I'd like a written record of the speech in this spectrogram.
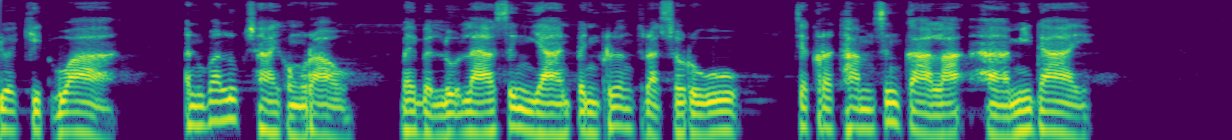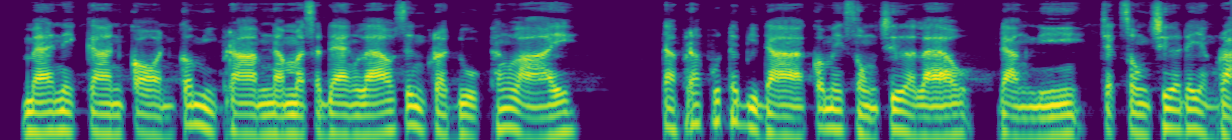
ด้วยคิดว่า อันว่าลูกชายของเราไม่บรรลุแล้วซึ่งยานเป็นเครื่องตรัสรู้ จะกระทำซึ่งกาละหามิได้ แม้ในการก่อนก็มีพรามนำมาแสดงแล้วซึ่งกระดูกทั้งหลาย แต่พระพุทธบิดาก็ไม่ทรงเชื่อแล้ว ดังนี้จะทรงเชื่อได้อย่างไร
